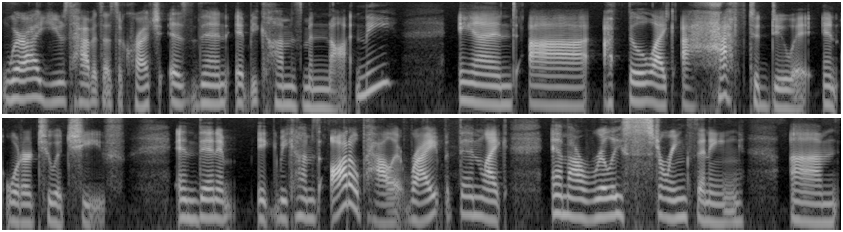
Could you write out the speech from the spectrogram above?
where I use habits as a crutch is then it becomes monotony and I I feel like I have to do it in order to achieve. And then it it becomes autopilot, right? But then like am I really strengthening um,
